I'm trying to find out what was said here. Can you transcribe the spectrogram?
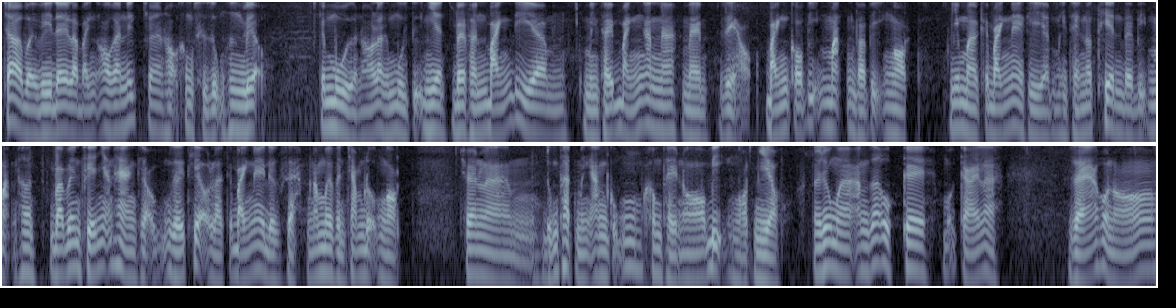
Chắc là bởi vì đây là bánh organic cho nên họ không sử dụng hương liệu. Cái mùi của nó là cái mùi tự nhiên. Về phần bánh thì ờ, mình thấy bánh ăn mềm, dẻo. Bánh có vị mặn và vị ngọt. Nhưng mà cái bánh này thì mình thấy nó thiên về vị mặn hơn. Và bên phía nhãn hàng thì họ cũng giới thiệu là cái bánh này được giảm 50% độ ngọt. Cho nên là đúng thật mình ăn cũng không thấy nó bị ngọt nhiều. Nói chung là ăn rất ok. Mỗi cái là giá của nó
